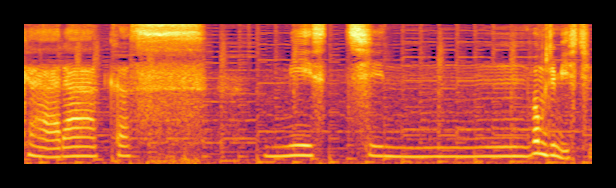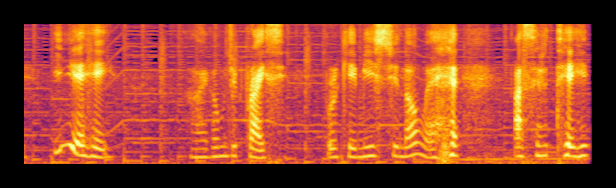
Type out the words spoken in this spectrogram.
Caracas. Misty. Vamos de Misty. Ih, errei. Ai, vamos de Price. porque Misty não é. Acertei.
